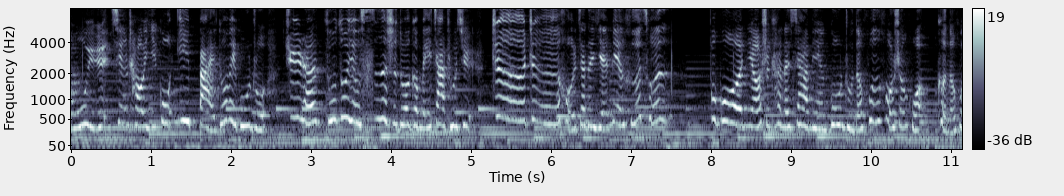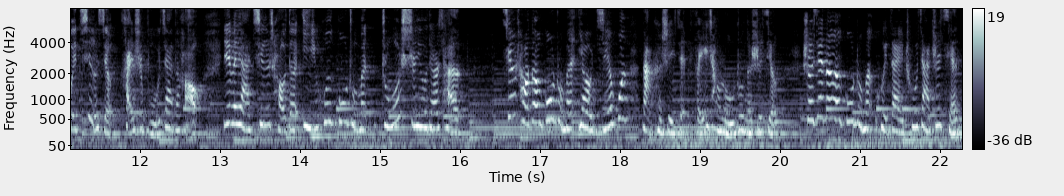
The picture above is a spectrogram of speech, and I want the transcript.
无语！清朝一共一百多位公主，居然足足有四十多个没嫁出去，这这皇家的颜面何存？不过你要是看了下面公主的婚后生活，可能会庆幸还是不嫁的好，因为呀，清朝的已婚公主们着实有点惨。清朝的公主们要结婚，那可是一件非常隆重的事情。首先呢，公主们会在出嫁之前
